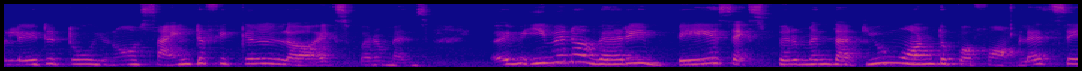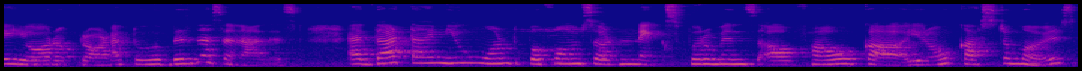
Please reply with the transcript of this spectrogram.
related to you know scientifical uh, experiments. Even a very base experiment that you want to perform. Let's say you're a product or a business analyst. At that time you want to perform certain experiments of how you know customers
